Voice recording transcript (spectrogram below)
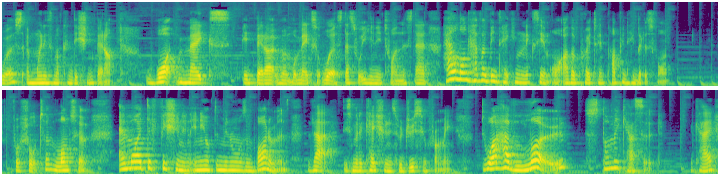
worse and when is my condition better? What makes it better and what makes it worse? That's what you need to understand. How long have I been taking Nexium or other proton pump inhibitors for? For short term, long term. Am I deficient in any of the minerals and vitamins that this medication is reducing from me? Do I have low stomach acid? Okay,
